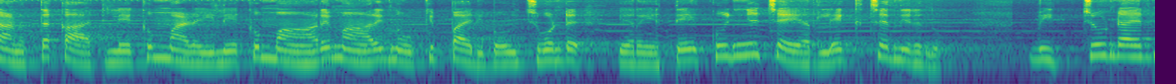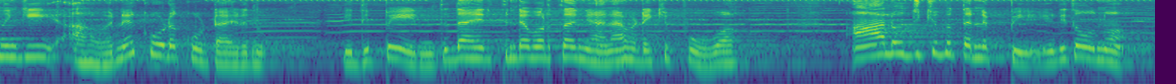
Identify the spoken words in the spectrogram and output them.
തണുത്ത കാറ്റിലേക്കും മഴയിലേക്കും മാറി മാറി നോക്കി പരിഭവിച്ചുകൊണ്ട് ഇറയത്തെ കുഞ്ഞു ചെയറിലേക്ക് ചെന്നിരുന്നു. വിച്ചുണ്ടായിരുന്നെങ്കിൽ അവനെ കൂടെ കൂട്ടായിരുന്നു. ഇതിപ്പോൾ എന്ത് ധൈര്യത്തിന്റെ പുറത്താണ് ഞാൻ അവിടേക്ക് പോവാം? ആലോചിക്കുമ്പോൾ തന്നെ പേടി തോന്നുക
